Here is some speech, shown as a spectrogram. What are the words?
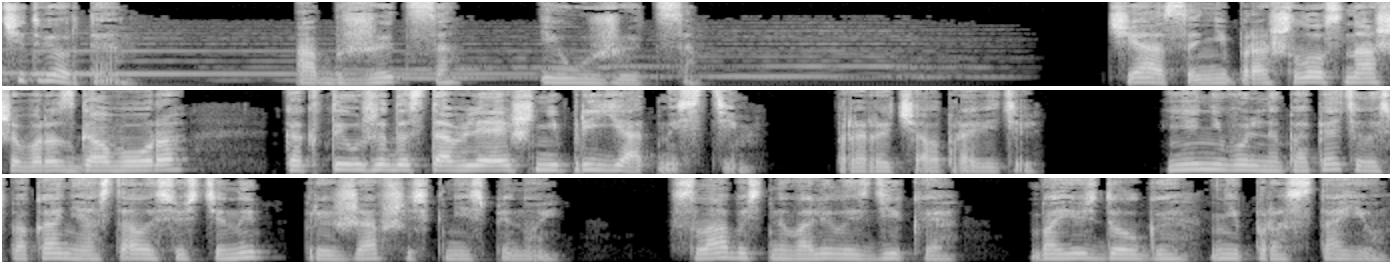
четвертая. Обжиться и ужиться. «Часа не прошло с нашего разговора, как ты уже доставляешь неприятности», — прорычал правитель. Я невольно попятилась, пока не осталась у стены, прижавшись к ней спиной. Слабость навалилась дикая. Боюсь, долго не простою.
